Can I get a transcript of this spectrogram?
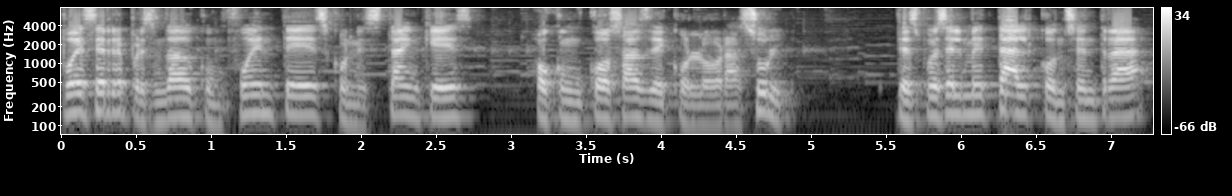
Puede ser representado con fuentes, con estanques o con cosas de color azul. Después el metal concentra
